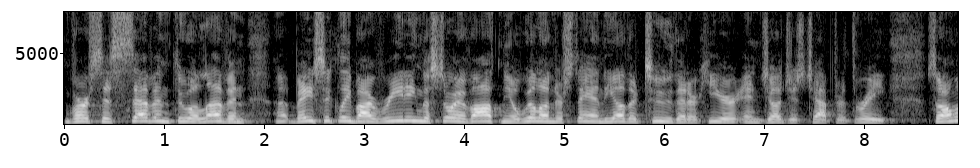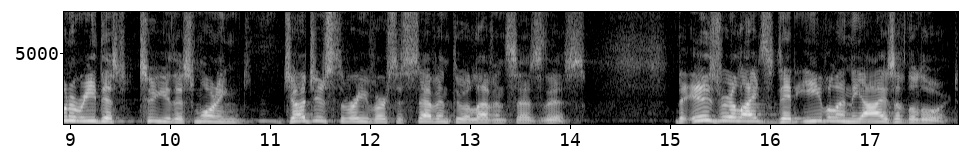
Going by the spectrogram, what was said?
verses 7 through 11. Uh, basically, by reading the story of Othniel, we'll understand the other two that are here in Judges chapter 3. So I want to read this to you this morning. Judges 3, verses 7 through 11 says this The Israelites did evil in the eyes of the Lord.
